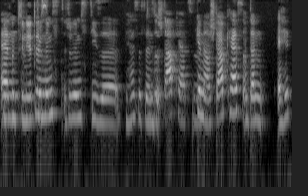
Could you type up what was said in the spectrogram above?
Wie Ähm, funktioniert du das? nimmst, du nimmst diese, wie heißt das denn? Diese So, Stabkerzen. genau, Stabkerzen und dann erhit,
